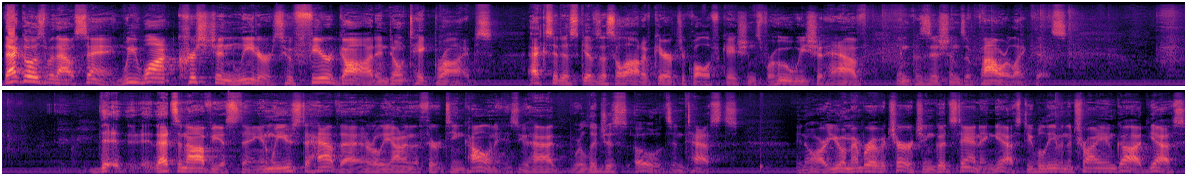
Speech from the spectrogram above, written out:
That goes without saying. We want Christian leaders who fear God and don't take bribes. Exodus gives us a lot of character qualifications for who we should have in positions of power like this. That's an obvious thing. And we used to have that early on in the 13 colonies. You had religious oaths and tests. You know, are you a member of a church in good standing? Yes. Do you believe in the triune God? Yes.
